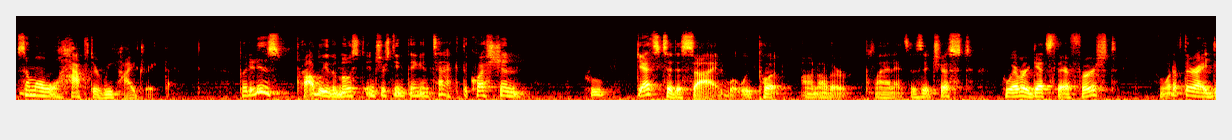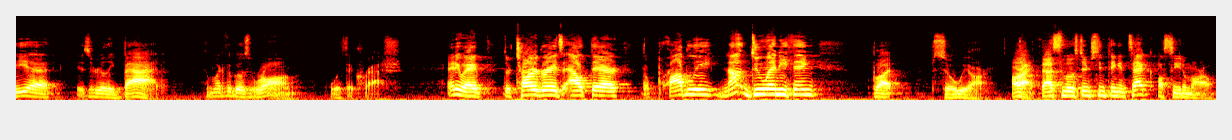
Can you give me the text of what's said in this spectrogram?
someone will have to rehydrate them. But it is probably the most interesting thing in tech. The question who gets to decide what we put on other planets? Is it just whoever gets there first? And what if their idea is really bad? And what if it goes wrong with a crash? Anyway, are tardigrades out there. They'll probably not do anything, but so we are. All right, that's the most interesting thing in tech. I'll see you tomorrow.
